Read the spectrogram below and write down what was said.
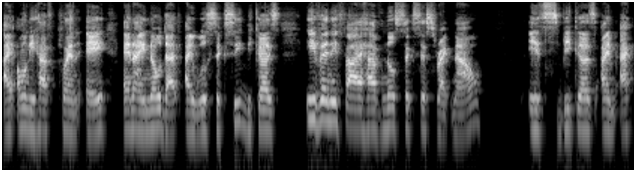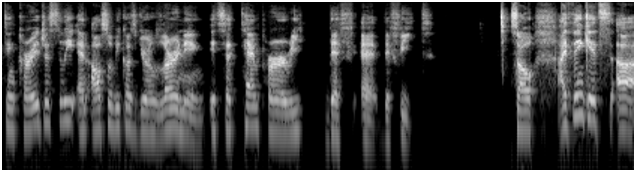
I only have plan A. And I know that I will succeed because even if I have no success right now, it's because I'm acting courageously and also because you're learning. It's a temporary def- uh, defeat. So I think it's uh,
